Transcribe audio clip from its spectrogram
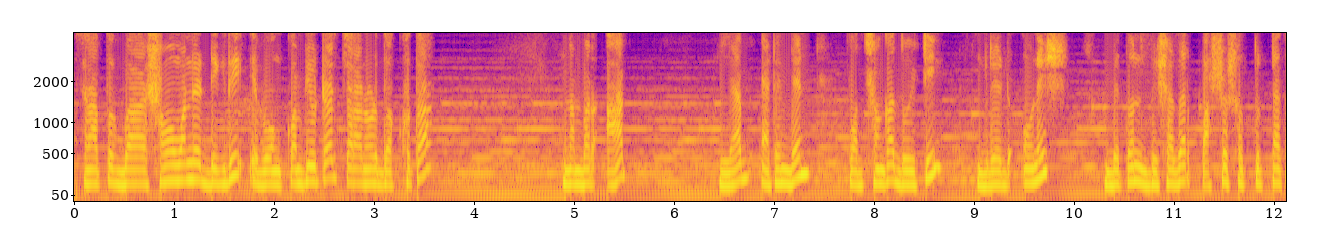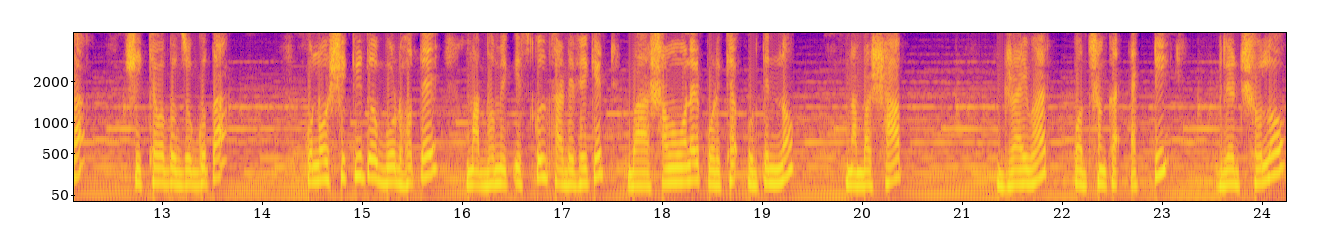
স্নাতক বা সমমানের ডিগ্রি এবং কম্পিউটার চালানোর দক্ষতা। নাম্বার আট, ল্যাব অ্যাটেন্ডেন্ট, পদ সংখ্যা দুইটি, গ্রেড উনিশ, বেতন বিশ হাজার পাঁচশো সত্তর টাকা, শিক্ষাগত যোগ্যতা। কোনো স্বীকৃত বোর্ড হতে মাধ্যমিক স্কুল সার্টিফিকেট বা সমমানের পরীক্ষা উত্তীর্ণ। নাম্বার সাত, ড্রাইভার, পদ সংখ্যা একটি, গ্রেড ষোলো,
